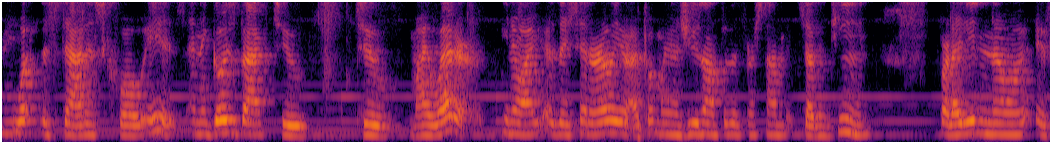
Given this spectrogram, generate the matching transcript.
right. what the status quo is. And it goes back to to my letter. You know I, as i said earlier i put my own shoes on for the first time at 17 but i didn't know if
